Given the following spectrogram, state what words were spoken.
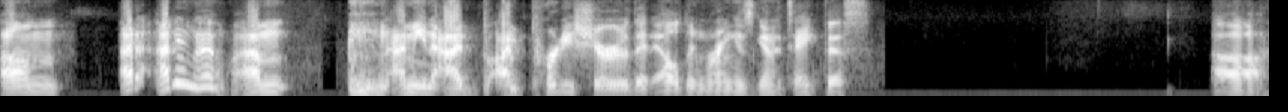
Um, I, I don't know. Um, I mean, I I'm pretty sure that Elden Ring is going to take this. Uh,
